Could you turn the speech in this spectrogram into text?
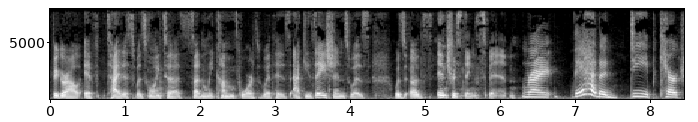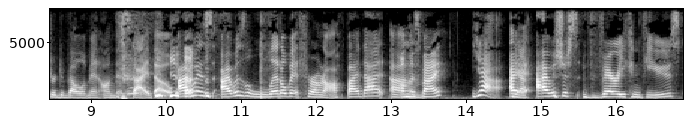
figure out if Titus was going to suddenly come forth with his accusations was was an interesting spin. Right. They had a deep character development on this guy, though. I was I was a little bit thrown off by that. Um, On the spy? Yeah, Yeah. I I was just very confused.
